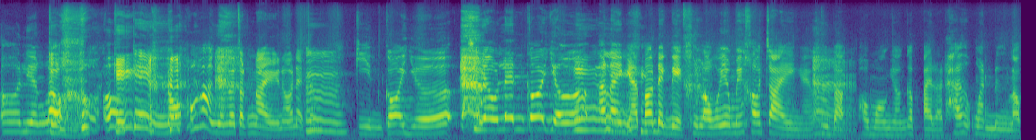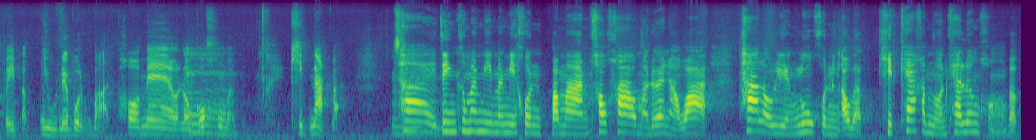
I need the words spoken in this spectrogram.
เออเลี้ยงเราเก่งเนอะเออเก่เก่งงเนาะเขาหาเงินมาจากไหนเนาะไหนจะอืมกินก็เยอะ เที่ยวเล่นก็เยอะอืมอะไรเงี้ยตอนเด็กๆ คือเราก็ยังไม่เข้าใจไงอ่าคือแบบพอมองย้อนกลับไปแล้วถ้าวันหนึ่งเราไปแบบอยู่ในบทบาท พ่อแม่เราก็อืมคงแบบคิดหนักอะ ใช่จริงคือมันมีมันมีคนประมาณคร่าวๆมาด้วยนะว่า ถ้าเราเลี้ยงลูกคนหนึ่งเอาแบบคิดแค่คำนวณแค่เรื่องของแบบ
